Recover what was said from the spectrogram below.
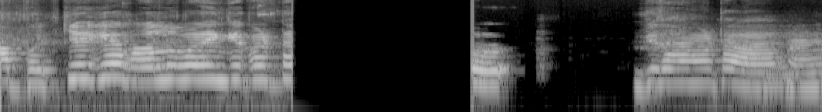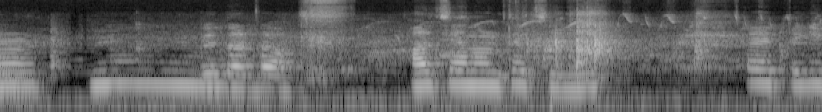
ಆ ಬಕ್ಕಿಗೆ ಹೊಲು ಹಿಂಗೆ ಕೊಟ್ಟ ಗಿಡಮಟ ಬಿದಡ್ಡ ಅಲ್ಲಿ ಅಂತ ಚಿನ್ನ ತೆಗಿ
